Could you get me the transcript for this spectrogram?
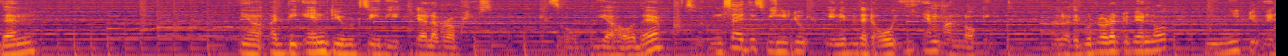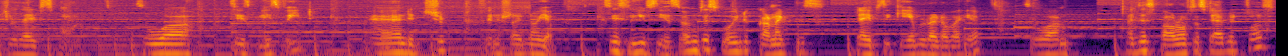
then yeah at the end you would see the developer options. So we are over there. So inside this we need to enable that OEM unlocking. Allow the bootloader to be unlocked you need to ensure that it's on. So uh, it says please wait and it should finish right now. Yeah. It says leave CS so I'm just going to connect this type C cable right over here. So um, I just power off this tablet first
